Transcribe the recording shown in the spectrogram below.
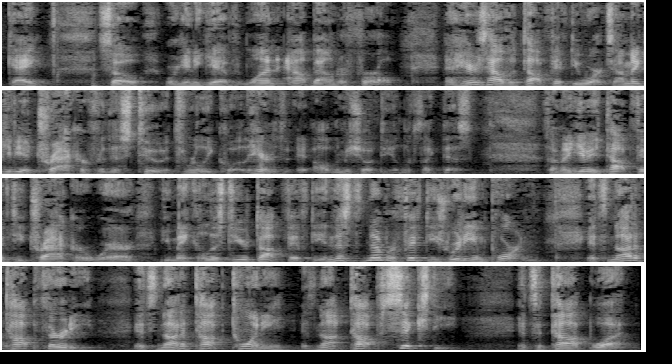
Okay, so we're going to give one outbound referral. Now, here's how the top 50 works. I'm going to give you a tracker for this too. It's really cool. Here, uh, let me show it to you. It looks like this. So I'm going to give you a top 50 tracker where you make a list of your top 50. And this number 50 is really important. It's not a top 30. It's not a top 20. It's not top 60. It's a top what?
